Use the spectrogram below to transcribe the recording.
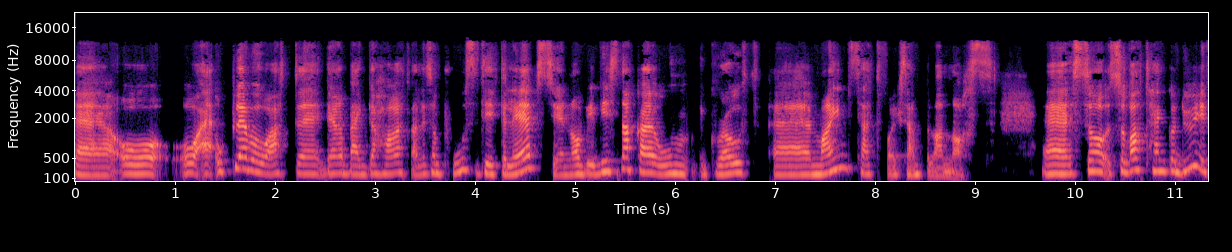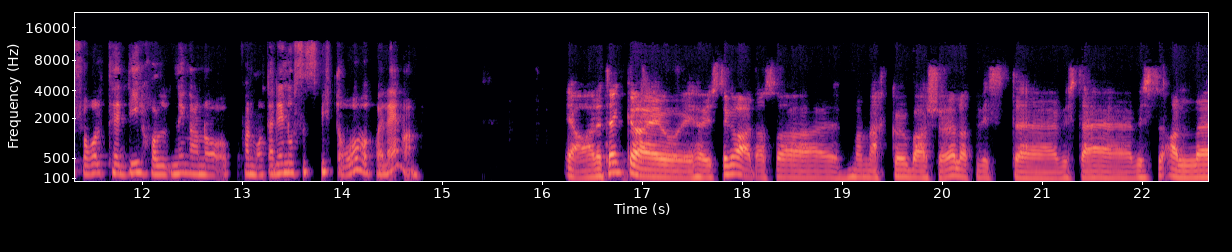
eh, og, og, jeg opplever jo at eh, dere begge har et veldig sånn, positivt elevsyn. og Vi, vi snakka jo om growth eh, mindset, f.eks., Anders. Eh, så, så hva tenker du i forhold til de holdningene? og på en måte, Er det noe som smitter over på elevene? Ja, det tenker jeg jo i høyeste grad. Altså, man merker jo bare sjøl at hvis, det, hvis, det, hvis, alle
